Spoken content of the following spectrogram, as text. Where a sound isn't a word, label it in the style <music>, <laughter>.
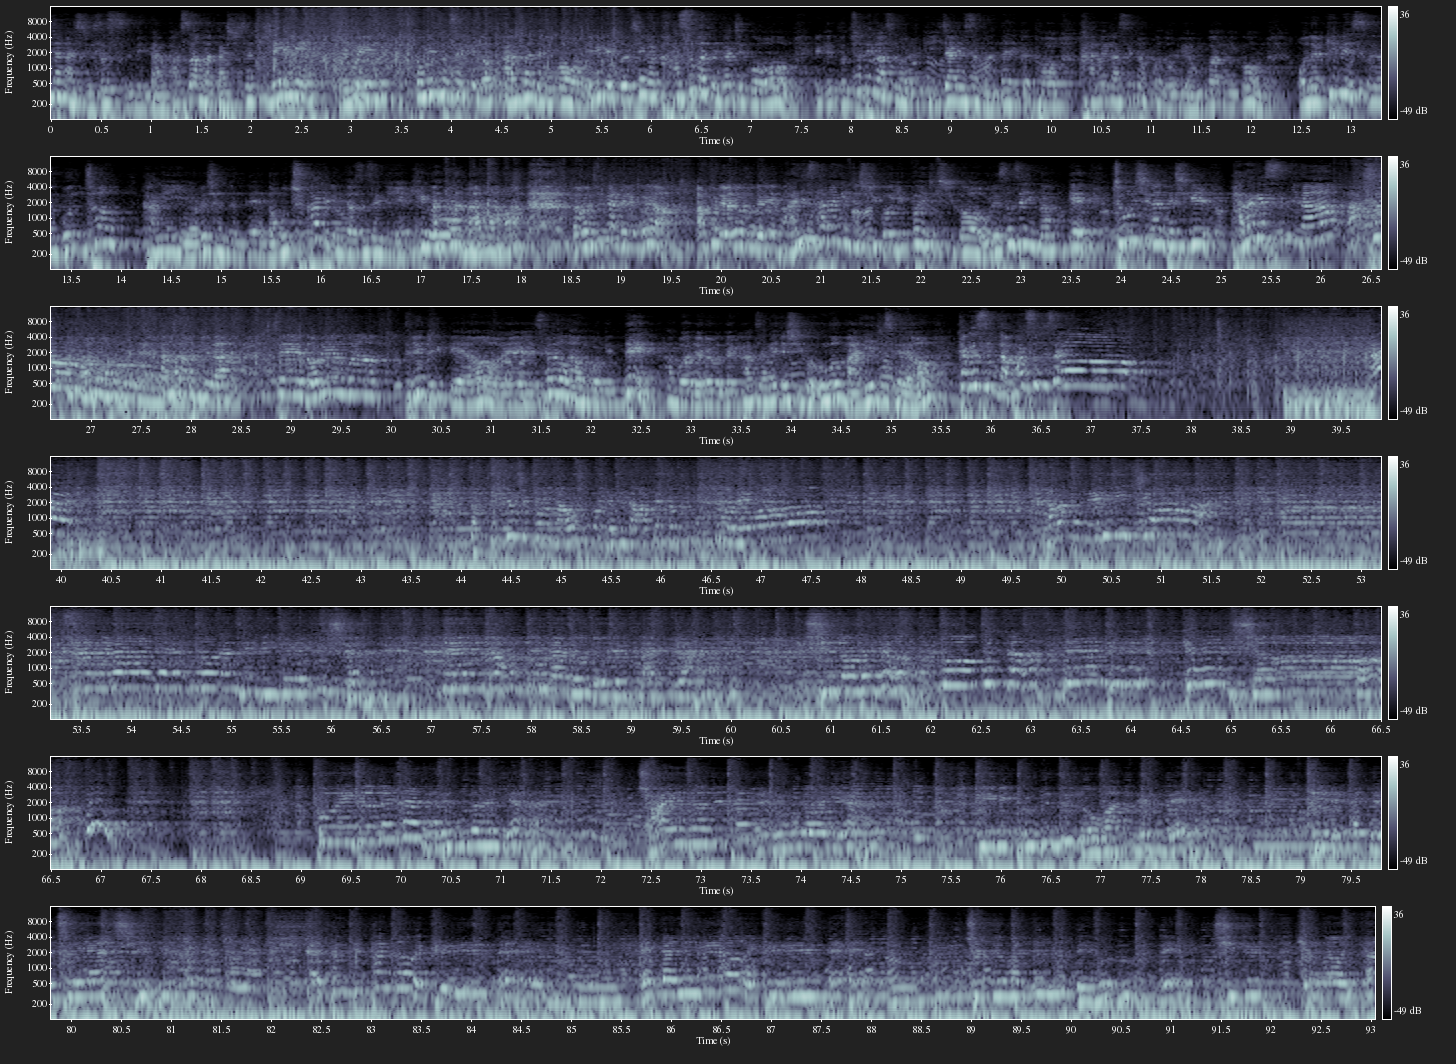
성장할 수 있었습니다. 박수 한번 다시 쳐주세요. 네네. 우리 동민 선생님께 너무 감사드리고, 이렇게 또 제가 가수가 돼가지고, 이렇게 또 초대 가수로 이렇게 이 자리에서 만나니까 더 감회가 새롭고 너무 영광이고, 오늘 KBS 문 첫 강의 열으셨는데 너무 축하드립니다, 선생님. <laughs> 너무 축하드리고요. 앞으로 여러분들이 많이 사랑해 주시고, 이뻐해 주시고, 우리 선생님과 함께 좋은 시간 되시길 바라겠습니다. 박수! 제 노래 한번 들려드릴게요. 예, 새로 나온 곡인데, 한번 여러분들 감상해 주시고, 응원 많이 해주세요. 가겠습니다. 박수 주세요! 돌아도 도를 반가. 신호가요, 모두 다 내비게이션. 후! 우회전을 하라는 거야. 좌회전을 하라는 거야 이미 불은 들어왔는데 길을 알려줘야지 너 때문에 지금 타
